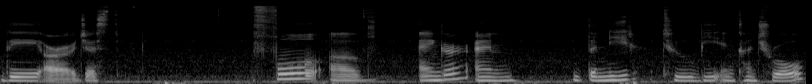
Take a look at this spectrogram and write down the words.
they are just full of anger and the need to be in control.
